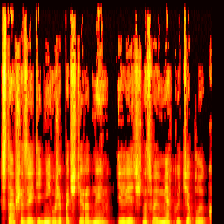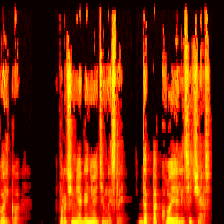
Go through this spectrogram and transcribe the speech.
ставший за эти дни уже почти родным, и лечь на свою мягкую теплую койку. Впрочем, я гоню эти мысли. Да покоя ли сейчас?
